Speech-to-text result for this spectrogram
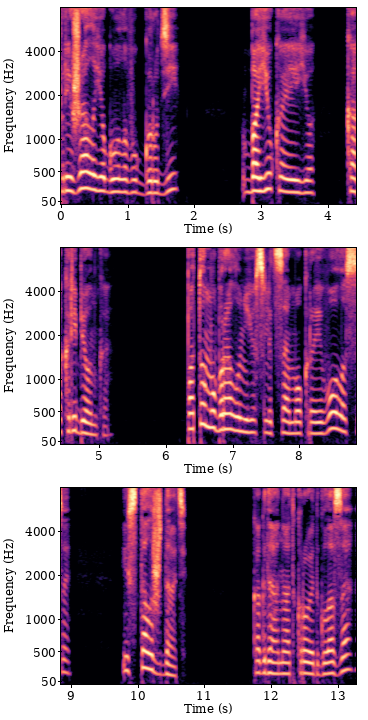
прижал ее голову к груди, баюкая ее, как ребенка. Потом убрал у нее с лица мокрые волосы и стал ждать, когда она откроет глаза,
